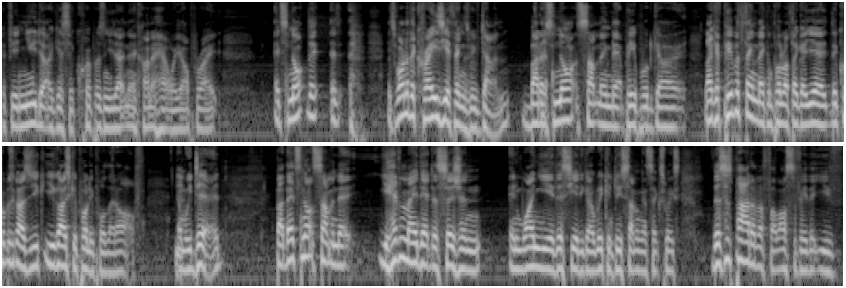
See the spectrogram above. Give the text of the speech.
if you're new to, I guess, equippers and you don't know kind of how we operate, it's not that it's one of the crazier things we've done, but it's not something that people would go like. If people think they can pull it off, they go, "Yeah, the equippers guys, you, you guys could probably pull that off," and we did. But that's not something that you haven't made that decision in one year this year to go. We can do something in six weeks. This is part of a philosophy that you've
